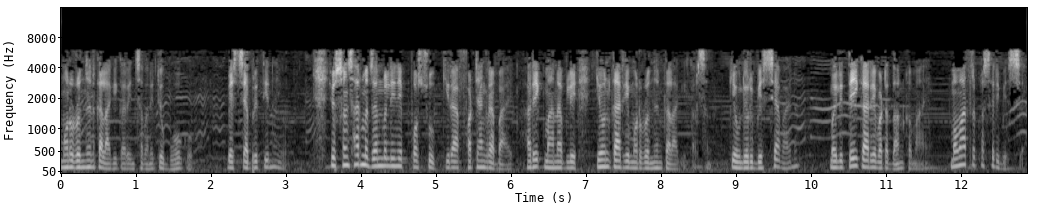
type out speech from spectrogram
मनोरञ्जनका लागि गरिन्छ भने त्यो भोग हो। बेस्यावृत्ति नै हो। यो संसारमा जन्म लिने पशु किरा फट्याङ्ग्रा बाहेक हरेक मानवले यौन कार्य मनोरञ्जनका लागि गर्छन्। के उनीहरू बेस्या भएन? मैले त्यही कार्यबाट धन कमाएँ। म मात्र कसरी बेस्या?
